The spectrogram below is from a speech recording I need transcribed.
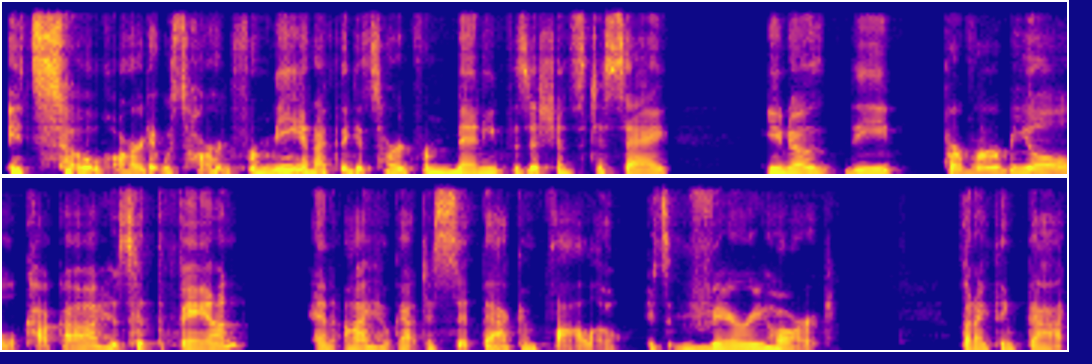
It's so hard. It was hard for me, and I think it's hard for many physicians to say, you know, the proverbial caca has hit the fan, and I have got to sit back and follow. It's very hard. But I think that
